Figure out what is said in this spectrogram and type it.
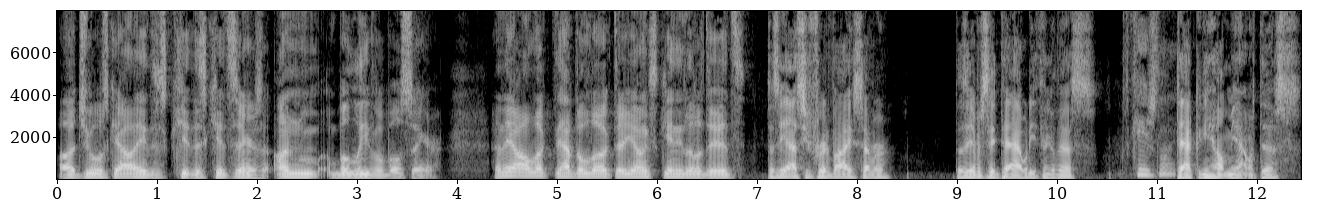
Uh, Jules Galley, this kid, this kid singer is an unbelievable singer, and they all look have the look. They're young, skinny little dudes. Does he ask you for advice ever? Does he ever say, "Dad, what do you think of this? Occasionally, Dad, can you help me out with this?"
